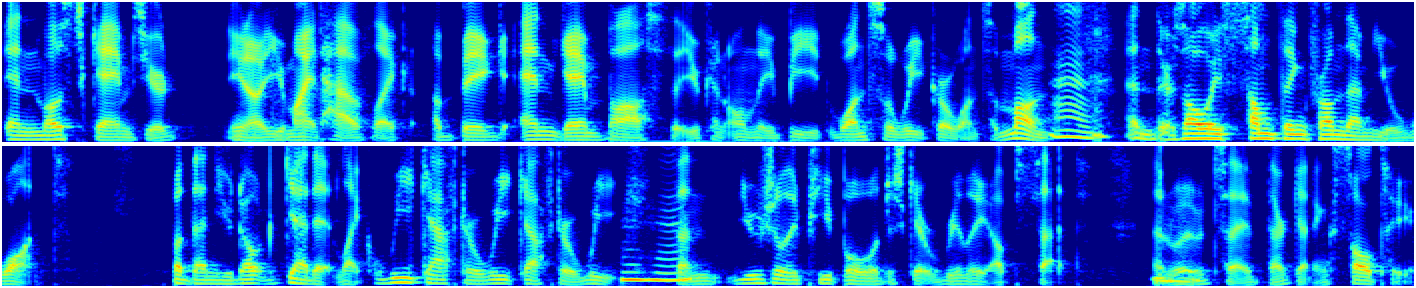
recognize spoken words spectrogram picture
in most games you're you know, you might have like a big end game boss that you can only beat once a week or once a month. Mm. And there's always something from them you want but then you don't get it like week after week after week, then usually people will just get really upset and we would say they're getting salty.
